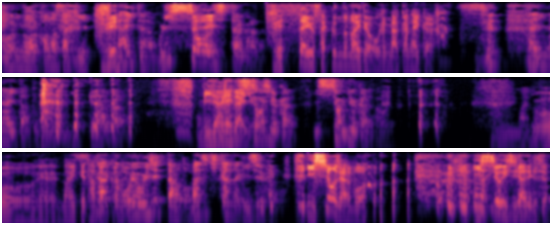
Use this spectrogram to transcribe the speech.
この、この先。絶泣いたらもう一生いじったるからな。絶対うさくんの前では俺泣かないから。絶対泣いたところに言ってなるからな。見られない一よ生言うから。一生言うからな、俺。ほんまに。もうね、泣いてたまなるから。俺をいじったのと同じ期間だけいじるからな。一生じゃん、もう。一生いじられるじゃん。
